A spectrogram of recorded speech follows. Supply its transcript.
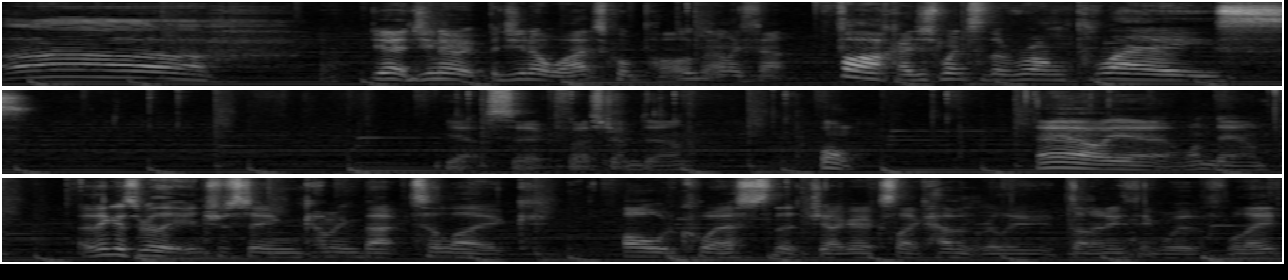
Ah. yeah. Do you know? But do you know why it's called Pog? I only found. Fuck! I just went to the wrong place. Yeah, sick. First jump down. Boom. Hell yeah, one down. I think it's really interesting coming back to like old quests that Jagex like haven't really done anything with. Well, they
